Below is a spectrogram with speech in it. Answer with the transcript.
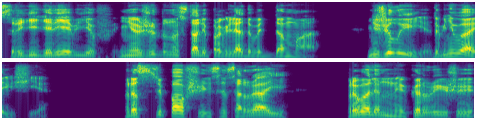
Среди деревьев неожиданно стали проглядывать дома. Нежилые, догнивающие. Рассыпавшиеся сараи, проваленные крыши,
